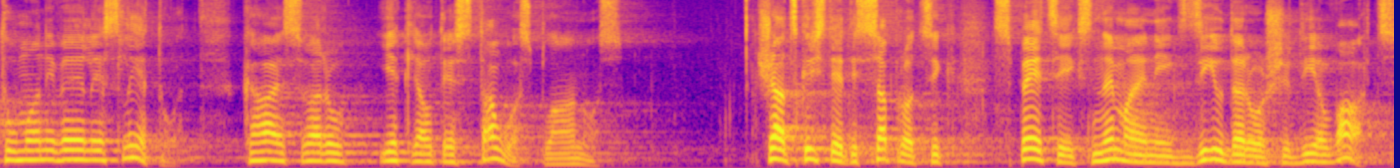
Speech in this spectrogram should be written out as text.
tu mani vēlies lietot, kā es varu iekļauties tavos plānos. Šāds kristietis saprot, cik spēcīgs, nemainīgs, dzīvdarošs ir Dieva vārds,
